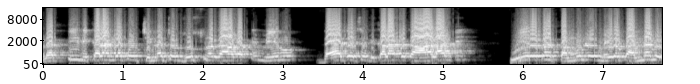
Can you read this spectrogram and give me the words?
ప్రతి వికలాంగులకు చిన్న చూపు చూస్తున్నారు కాబట్టి మీరు దయచేసి వికలాంగులకు అలాంటి మీరు తమ్ముళ్ళు మీరు ఒక అన్నలు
